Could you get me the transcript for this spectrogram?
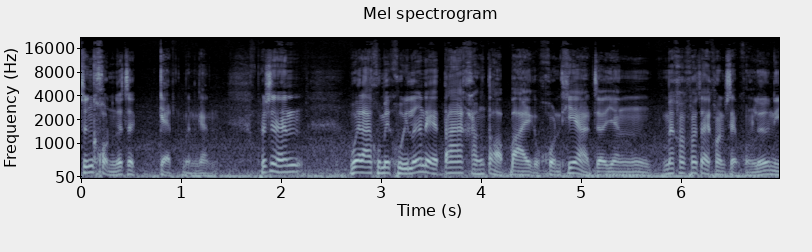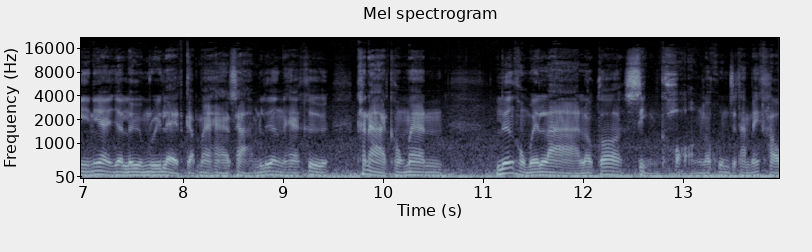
ซึ่งคนก็จะ get เหมือนกัน เพราะฉะนั้นเวลาคุณไปคุยเรื่อง Data ครั้งต่อไปกับคนที่อาจจะยังไม่ค่อยเข้าใจคอนเซปต์ของเรื่องนี้เนี่ยอย่าลืม relate กลับมาหา 3 เรื่องนะฮะคือขนาดของมันเรื่องของเวลาแล้วก็สิ่งของแล้วคุณจะทำให้เขา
